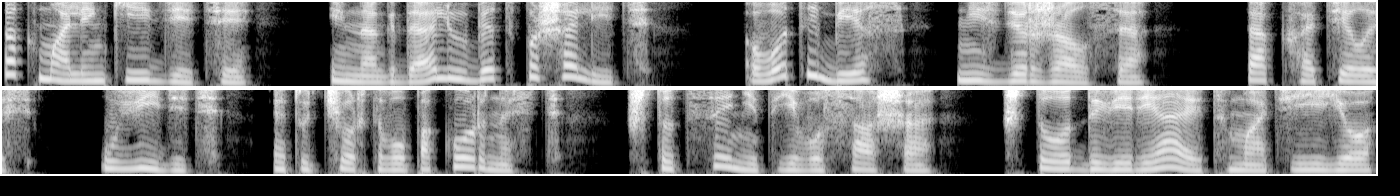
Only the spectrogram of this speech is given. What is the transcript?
как маленькие дети, иногда любят пошалить. Вот и бес не сдержался. Так хотелось увидеть эту чертову покорность, что ценит его Саша, что доверяет мать ее.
